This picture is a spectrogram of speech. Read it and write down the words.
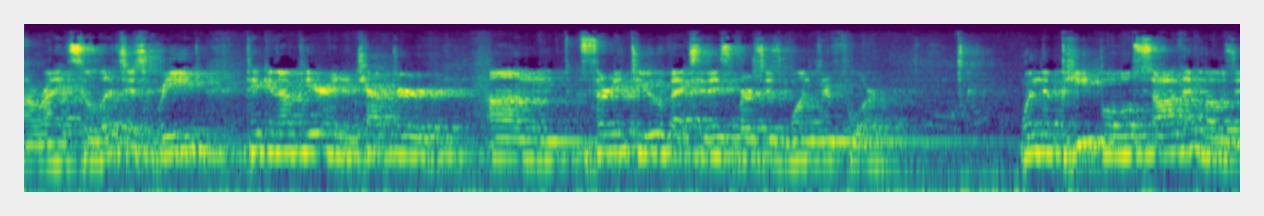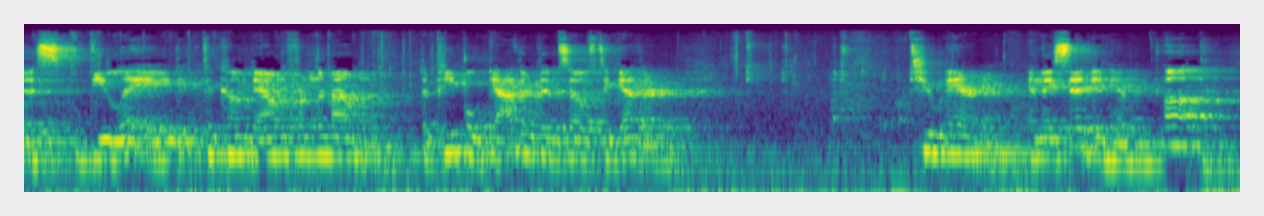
All right, so let's just read, picking up here in chapter um, 32 of Exodus, verses 1 through 4. When the people saw that Moses delayed to come down from the mountain, the people gathered themselves together to Aaron, and they said to him, Up,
